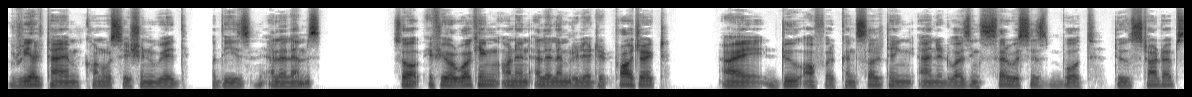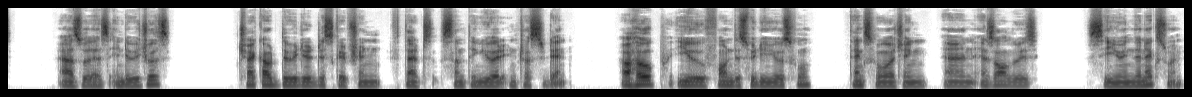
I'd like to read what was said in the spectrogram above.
real-time conversation with these LLMs. So if you're working on an LLM related project, I do offer consulting and advising services both to startups as well as individuals. Check out the video description if that's something you are interested in. I hope you found this video useful. Thanks for watching and as always, see you in the next one.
